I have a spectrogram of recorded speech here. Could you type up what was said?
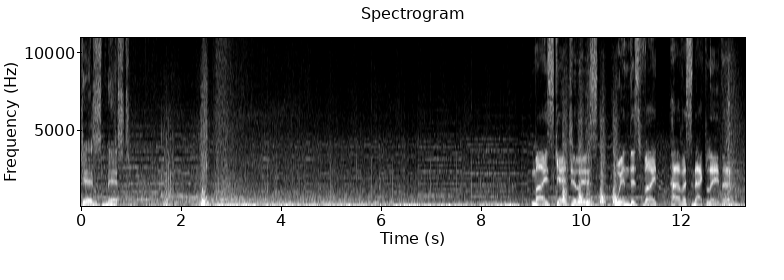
Dismissed. My schedule is win this fight, have a snack later.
